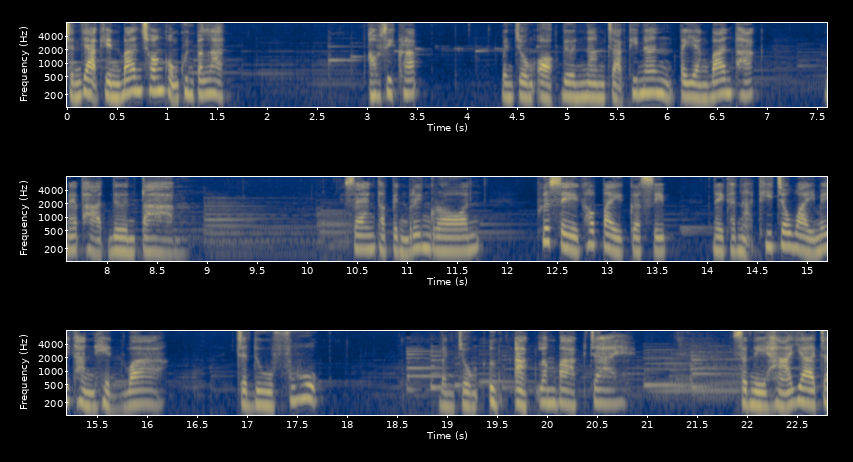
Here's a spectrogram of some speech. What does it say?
ฉันอยากเห็นบ้านช่องของคุณประหลัด เอาสิครับ บรรจงออกเดินนำจากที่นั่นไปยังบ้านพัก แม่ผาดเดินตามแซงทำเป็นเร่งร้อน เพื่อเซเข้าไปกระซิบ ในขณะที่เจ้าวัยไม่ทันเห็นว่า จะดูฟูก บรรจงอึกอักลำบากใจ สเสน่หายาใจ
